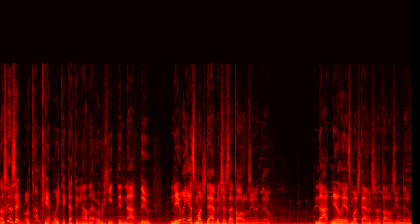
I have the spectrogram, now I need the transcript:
I was going to say, Rotom can't really take that thing out. That overheat did not do nearly as much damage as I thought it was going to do. Not nearly as much damage as I thought it was going to do.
